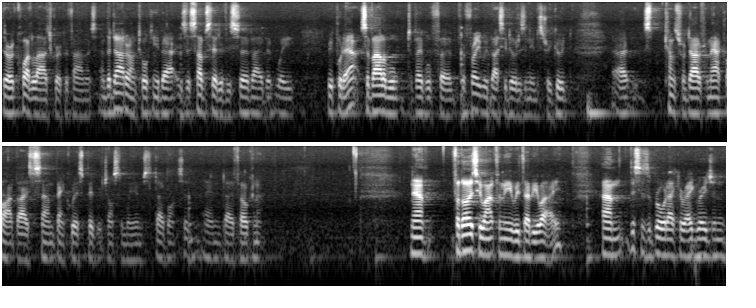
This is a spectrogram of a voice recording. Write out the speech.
there are quite a large group of farmers. And the data I'm talking about is a subset of this survey that we, we put out. It's available to people for, for free. We basically do it as an industry good. Uh, it comes from data from our client base, um, Bankwest, people at Johnston Williams, Dave Watson and Dave Falconer. Now, for those who aren't familiar with WA, um, this is a broadacre ag region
